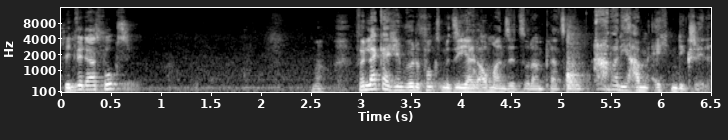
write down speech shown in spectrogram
Sind wir das, Fuchs? Für ein Leckerchen würde Fuchs mit Sicherheit auch mal einen Sitz oder einen Platz machen. Aber die haben echt einen Dickschädel.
